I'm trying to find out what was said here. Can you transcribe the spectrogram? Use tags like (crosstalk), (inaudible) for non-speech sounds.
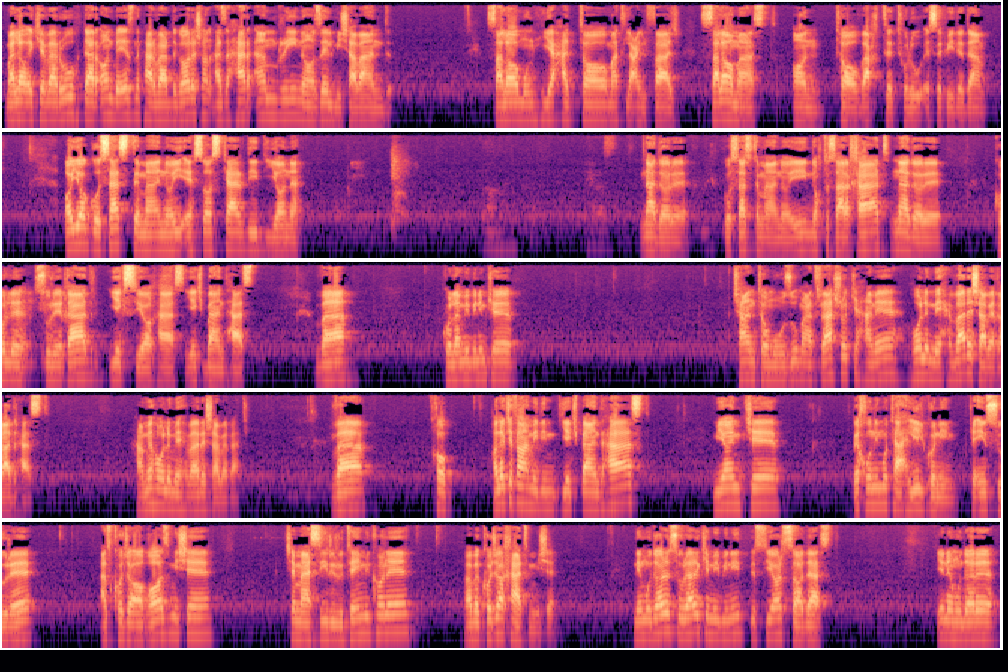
ملائکه و روح در آن به اذن پروردگارشان از هر امری نازل می شوند سلام هی حتی مطلع الفجر. سلام است آن تا وقت طلوع سپید دم. آیا گسست معنایی احساس کردید یا نه؟ نداره. گسست معنایی نقطه سرخط نداره. کل سوره قدر یک سیاق هست یک بند هست. و کلا می‌بینیم که چند تا موضوع مطرح شد که همه حول محور شب قدر هست. همه حول محور شب قدر. و خب حالا که فهمیدیم یک بند هست میایم که بخونیم و تحلیل کنیم که این سوره از کجا آغاز میشه چه مسیری رو طی می‌کنه و به کجا ختم میشه. نمودار سوره رو که می‌بینید بسیار ساده است. یه نمودار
